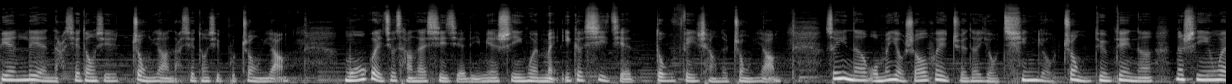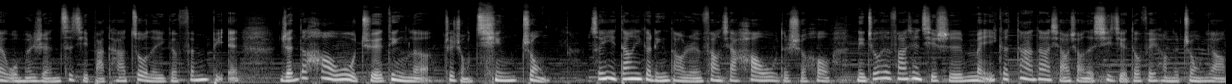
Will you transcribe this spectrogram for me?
编列哪些东西重要，哪些东西不重要。魔鬼就藏在细节里面，是因为每一个细节都非常的重要。所以呢，我们有时候会觉得有轻有重，对不对呢？那是因为我们人自己把它做了一个分别，人的好恶决定了这种轻重。所以，当一个领导人放下好恶的时候，你就会发现，其实每一个大大小小的细节都非常的重要。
